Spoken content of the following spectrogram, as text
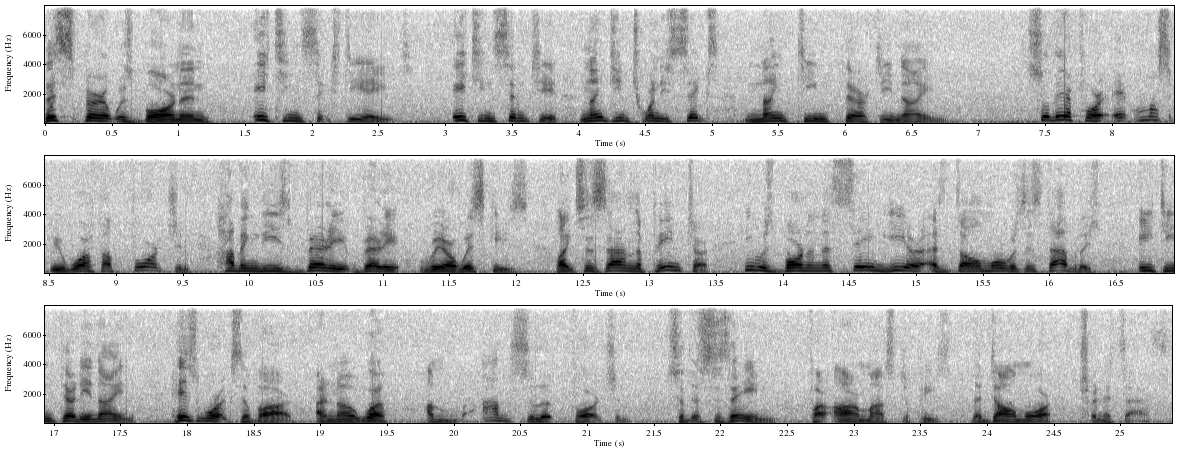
This spirit was born in 1868, 1878, 1926, 1939. So therefore, it must be worth a fortune having these very, very rare whiskies. Like Cezanne the painter, he was born in the same year as Dalmore was established, 1839. His works of art are now worth an absolute fortune. So the same for our masterpiece, the Dalmore Trinitas.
